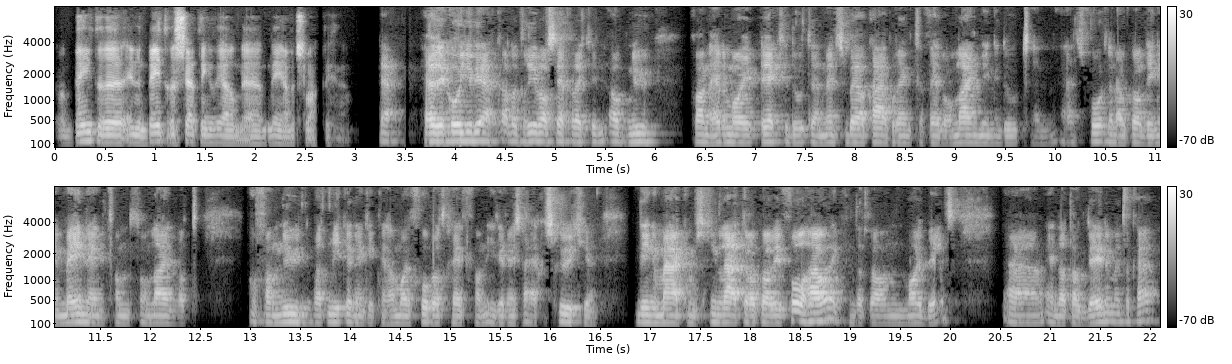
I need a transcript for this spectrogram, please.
een, betere, in een betere setting weer mee aan de slag te gaan. Ja. ja, dus ik hoor jullie eigenlijk alle drie wel zeggen dat je ook nu gewoon hele mooie projecten doet en mensen bij elkaar brengt en veel online dingen doet en, enzovoort. En ook wel dingen meeneemt van het online, wat, van nu, wat Mieke denk ik een heel mooi voorbeeld geeft van iedereen zijn eigen schuurtje dingen maken, misschien later ook wel weer volhouden. Ik vind dat wel een mooi beeld. Uh, en dat ook delen met elkaar.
